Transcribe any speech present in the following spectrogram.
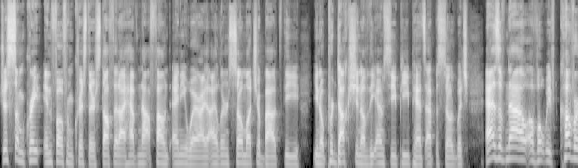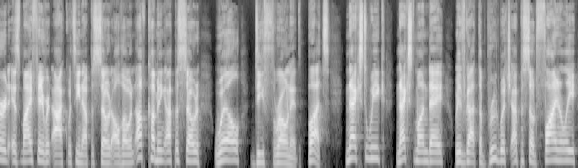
Just some great info from Chris there, stuff that I have not found anywhere. I, I learned so much about the, you know, production of the MC Pee Pants episode, which as of now, of what we've covered, is my favorite Aqua Teen episode, although an upcoming episode will dethrone it. But next week, next Monday, we've got the Broodwich episode finally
